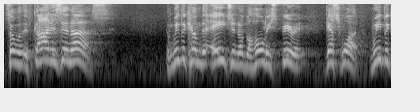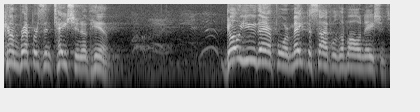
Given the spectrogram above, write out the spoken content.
So, if God is in us and we become the agent of the Holy Spirit, guess what? We become representation of Him. Go you therefore, make disciples of all nations.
